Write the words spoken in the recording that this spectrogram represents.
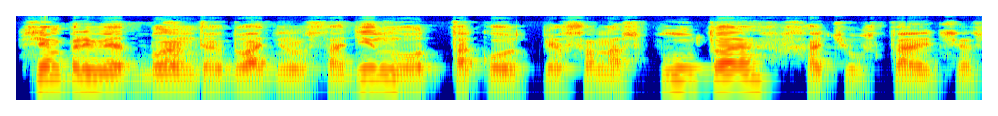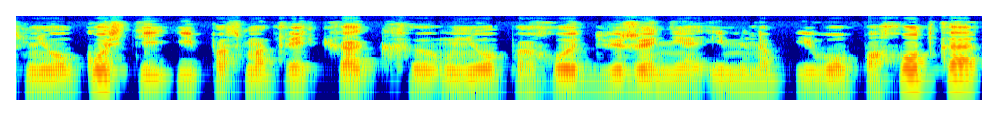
Всем привет, Blender 2.91, вот такой вот персонаж Плута. Хочу вставить сейчас в него кости и посмотреть, как у него проходит движение, именно его походка,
